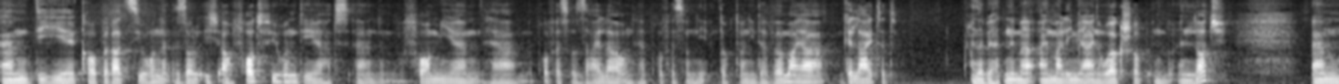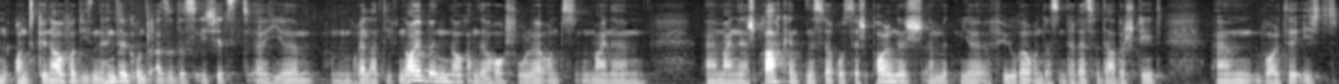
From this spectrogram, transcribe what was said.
Ähm, die Kooperation soll ich auch fortführen. Die hat äh, vor mir Herr Professor Seiler und Herr Professor Dr. Niederwürmeier geleitet. Also wir hatten immer einmal im Jahr einen Workshop in, in Lodz. Ähm, und genau vor diesem Hintergrund, also dass ich jetzt äh, hier ähm, relativ neu bin noch an der Hochschule und meine, äh, meine Sprachkenntnisse Russisch-Polnisch mit mir führe und das Interesse da besteht, ähm, wollte ich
